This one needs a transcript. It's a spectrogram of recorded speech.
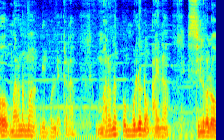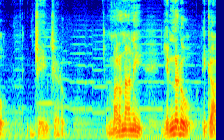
ఓ మరణమా నీ ముళ్ళు ఎక్కడ? మరణపు ముళ్ళును ఆయన సిలువలో జయించాడు. మరణాన్ని ఎన్నడూ ఇక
